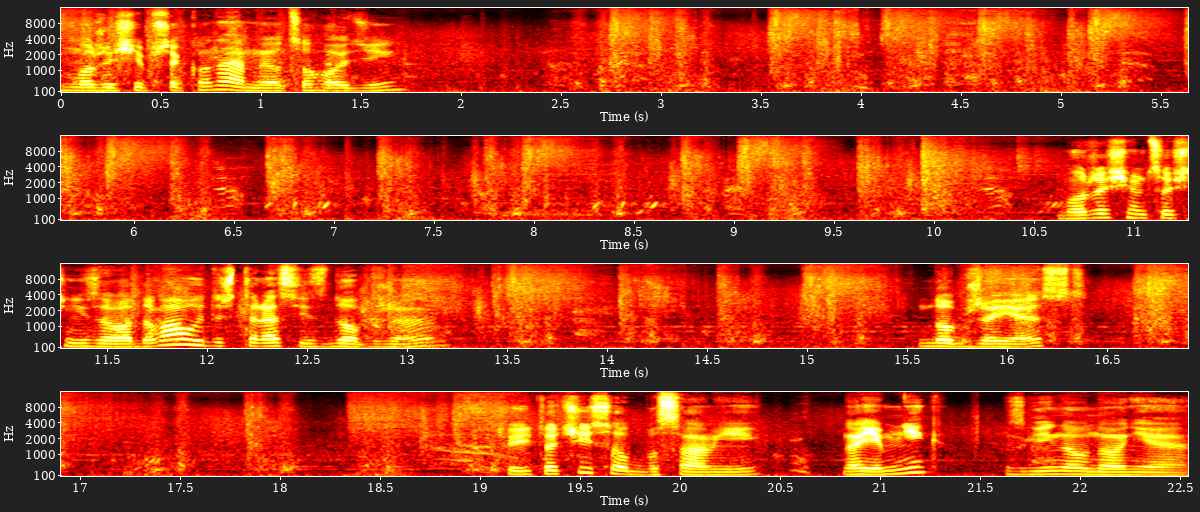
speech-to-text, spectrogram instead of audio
Może się przekonamy o co chodzi. Może się coś nie załadowało, gdyż teraz jest dobrze. Dobrze jest. Czyli to ci są bossami. Najemnik? Zginął? No nie.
